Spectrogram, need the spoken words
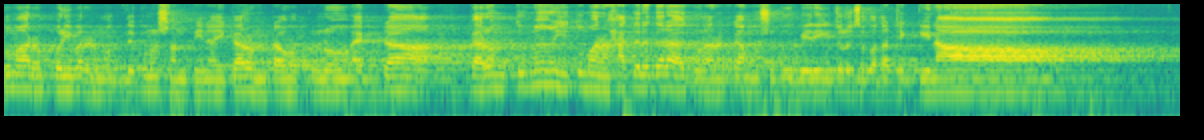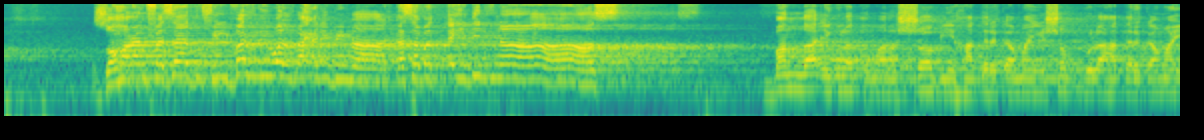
তোমার পরিবারের মধ্যে কোনো শান্তি নাই কারণটা হলো একটা কারণ তুমি তোমার হাতের দ্বারা গোনার কাম শুধু বেড়েই চলেছে কথা ঠিক কিনা ظهر الفساد في البر والبحر بما كسبت أيدي الناس বান্দা এগুলা তোমার সবই হাতের কামাই সবগুলা হাতের কামাই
